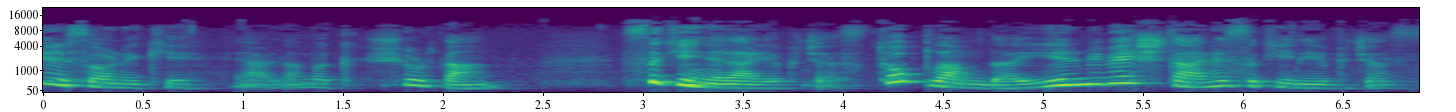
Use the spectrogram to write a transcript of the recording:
bir sonraki yerden bakın şuradan sık iğneler yapacağız. Toplamda 25 tane sık iğne yapacağız.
